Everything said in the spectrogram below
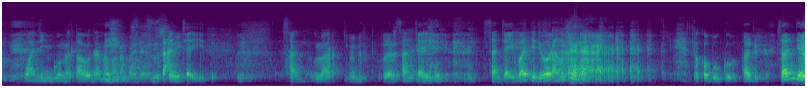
Anjing gua nggak tahu dan nama-namanya Lu say- Sancai itu. San, ular. Aduh ular Sancai. Sancai banget jadi orang. Toko buku. Aduh Sanjay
